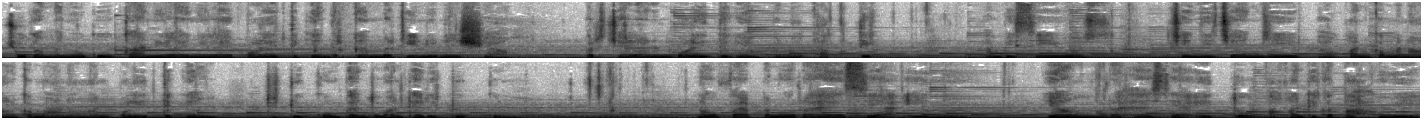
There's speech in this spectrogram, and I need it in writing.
juga menyuguhkan nilai-nilai politik yang tergambar di Indonesia. Perjalanan politik yang penuh taktik, ambisius, janji-janji, bahkan kemenangan-kemenangan politik yang didukung bantuan dari dukun. Novel penuh rahasia ini yang rahasia itu akan diketahui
